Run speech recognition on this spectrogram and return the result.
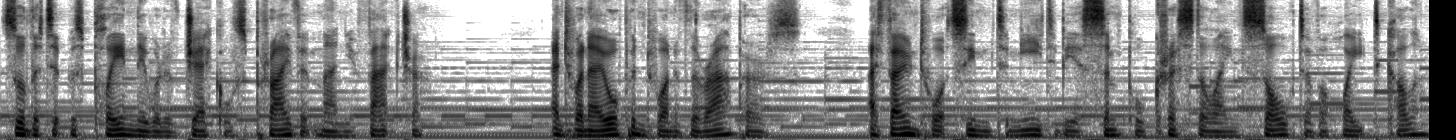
so that it was plain they were of Jekyll's private manufacture. And when I opened one of the wrappers, I found what seemed to me to be a simple crystalline salt of a white colour.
